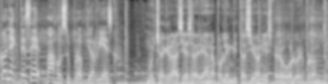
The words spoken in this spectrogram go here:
Conéctese bajo su propio riesgo. Muchas gracias Adriana por la invitación y espero volver pronto.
